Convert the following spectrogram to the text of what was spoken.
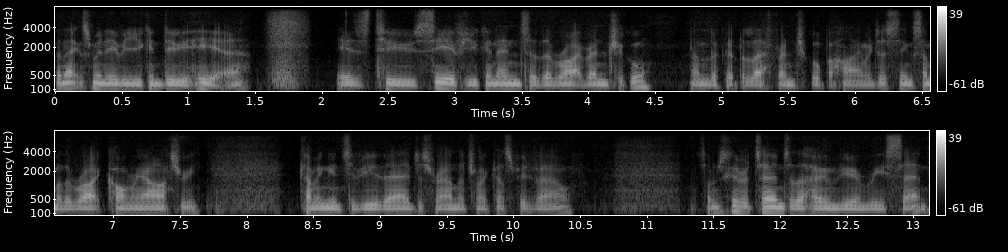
the next maneuver you can do here is to see if you can enter the right ventricle and look at the left ventricle behind. We're just seeing some of the right coronary artery coming into view there, just around the tricuspid valve. So I'm just going to return to the home view and reset.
